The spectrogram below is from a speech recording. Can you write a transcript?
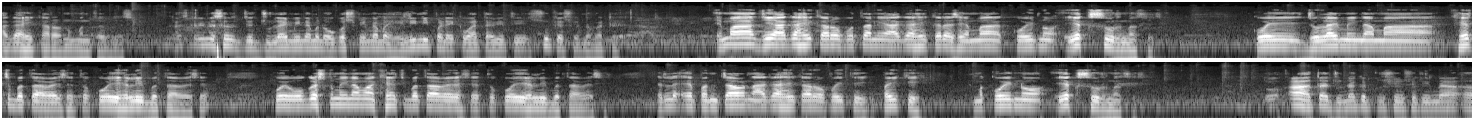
આગાહીકારોનું મંતવ્ય છે. ખાસ કરીને સર જે જુલાઈ મહિનામાં ઓગસ્ટ મહિનામાં હેલીની પણ એક વાત આવી હતી. શું કહેશો એના માટે? એમાં જે આગાહીકારો પોતાની આગાહી કરે છે એમાં કોઈનો એક સૂર નથી. કોઈ જુલાઈ મહિનામાં ખેંચ બતાવે છે તો કોઈ હેલી બતાવે છે. કોઈ ઓગસ્ટ મહિનામાં ખેંચ બતાવે છે તો કોઈ હેલી બતાવે છે. એટલે એ પંચાવન આગાહીકારો પૈકી પૈકી એમાં કોઈનો એક સૂર નથી. આ હતા જુનાગઢ કૃષિ યુનિવર્સિટીના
